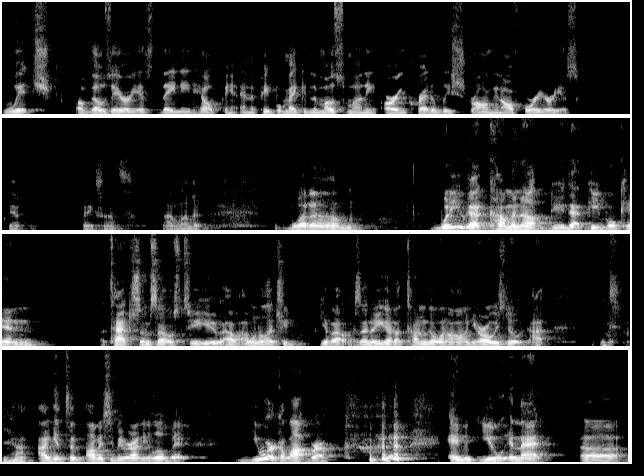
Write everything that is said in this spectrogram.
which of those areas they need help in. And the people making the most money are incredibly strong in all four areas. Yeah. Makes sense. I love it. What um what do you got coming up, dude, that people can attach themselves to you? I, I want to let you give out because I know you got a ton going on. You're always doing I, I get to obviously be around you a little bit. You work a lot, bro. and you in that uh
